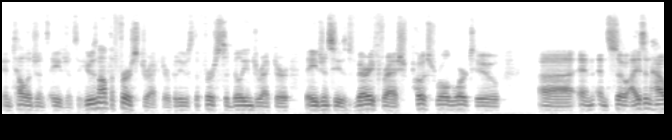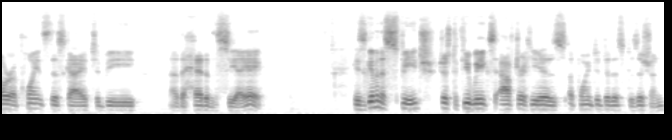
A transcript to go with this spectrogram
Intelligence Agency. He was not the first director, but he was the first civilian director. The agency is very fresh, post World War II. Uh, and and so Eisenhower appoints this guy to be uh, the head of the CIA. He's given a speech just a few weeks after he is appointed to this position,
